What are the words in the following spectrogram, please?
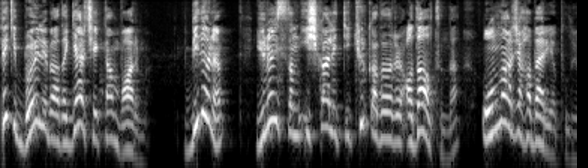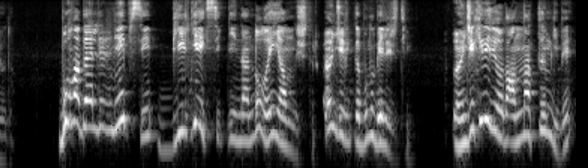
Peki böyle bir ada gerçekten var mı? Bir dönem Yunanistan'ın işgal ettiği Türk adaları adı altında onlarca haber yapılıyordu. Bu haberlerin hepsi bilgi eksikliğinden dolayı yanlıştır. Öncelikle bunu belirteyim. Önceki videoda anlattığım gibi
